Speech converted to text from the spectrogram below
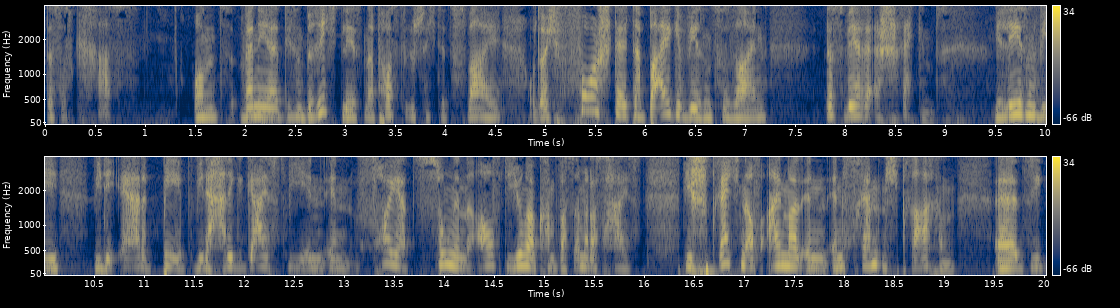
das ist krass. Und wenn ihr diesen Bericht lest in Apostelgeschichte 2 und euch vorstellt, dabei gewesen zu sein, das wäre erschreckend. Wir lesen, wie, wie die Erde bebt, wie der Heilige Geist wie in, in Feuerzungen auf die Jünger kommt, was immer das heißt. Die sprechen auf einmal in, in fremden Sprachen. Äh, sie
